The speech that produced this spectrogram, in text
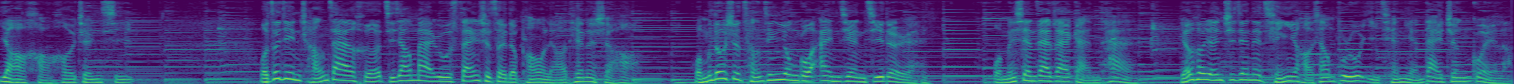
要好好珍惜。我最近常在和即将迈入三十岁的朋友聊天的时候，我们都是曾经用过按键机的人，我们现在在感叹，人和人之间的情谊好像不如以前年代珍贵了。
